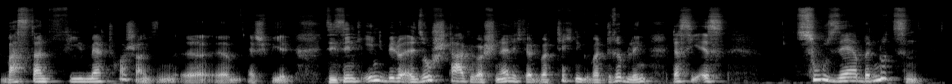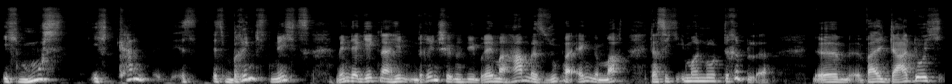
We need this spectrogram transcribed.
was dann viel mehr Torchancen äh, äh, erspielt. Sie sind individuell so stark über Schnelligkeit, über Technik, über Dribbling, dass sie es zu sehr benutzen. Ich muss ich kann, es, es bringt nichts, wenn der Gegner hinten drin steht und die Bremer haben es super eng gemacht, dass ich immer nur dribble. Ähm, weil dadurch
